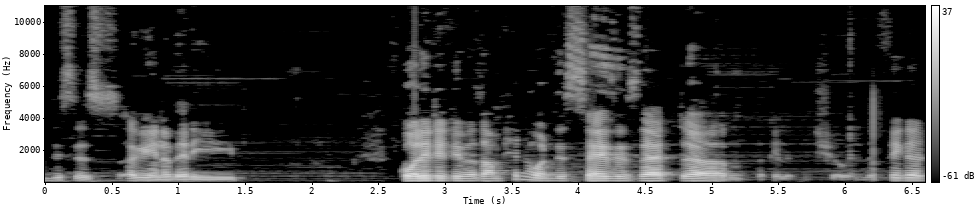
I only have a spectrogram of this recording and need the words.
this is again a very qualitative assumption. What this says is that, um, okay, let me show in the figure.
